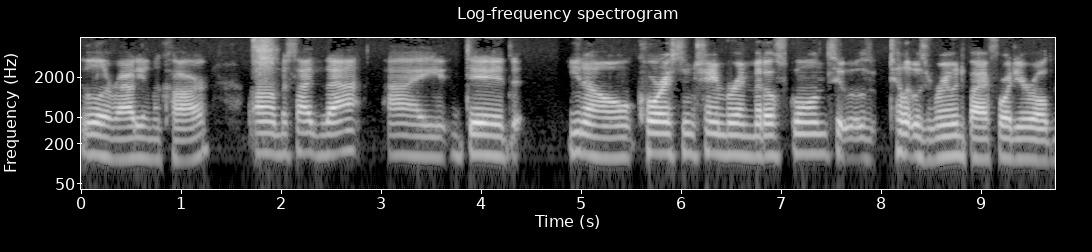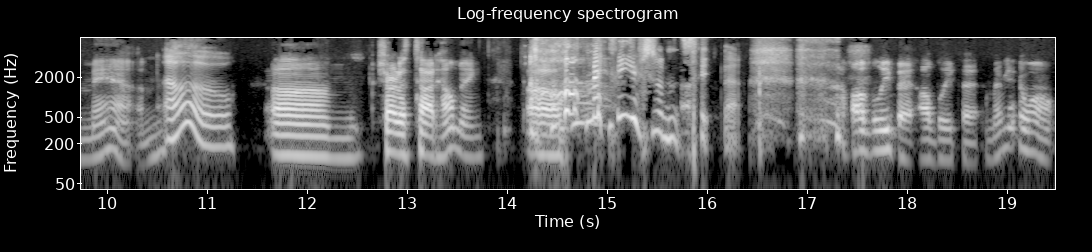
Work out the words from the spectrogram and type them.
a little rowdy in the car. Um, besides that, I did, you know, chorus and chamber in middle school until it was, until it was ruined by a forty-year-old man. Oh. Um, shout out Todd Helming. Uh, Maybe you shouldn't say that. I'll bleep it. I'll bleep it. Maybe I won't.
